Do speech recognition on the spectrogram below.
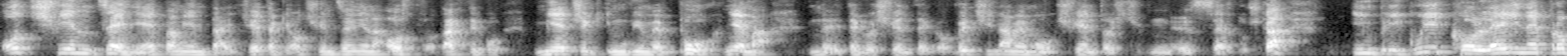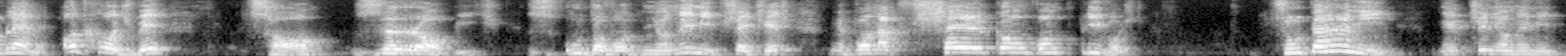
odświęcenie, pamiętajcie, takie odświęcenie na ostro, tak, typu mieczyk i mówimy puch, nie ma tego świętego, wycinamy mu świętość z serduszka, implikuje kolejne problemy. Od choćby, co zrobić z udowodnionymi przecież ponad wszelką wątpliwość cudami czynionymi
